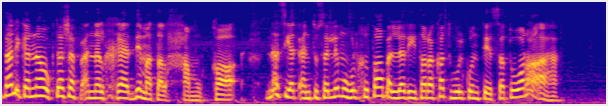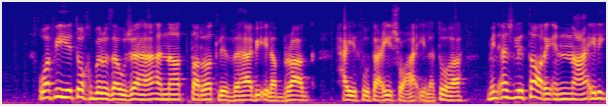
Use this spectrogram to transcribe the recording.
ذلك أنه اكتشف أن الخادمة الحمقاء نسيت أن تسلمه الخطاب الذي تركته الكونتيسة وراءها. وفيه تخبر زوجها أنها اضطرت للذهاب إلى براغ حيث تعيش عائلتها من أجل طارئ عائلي.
